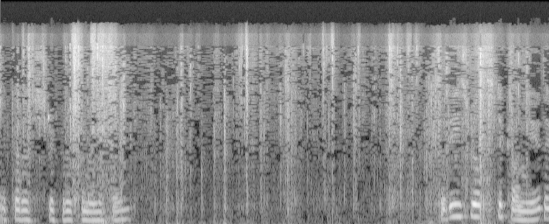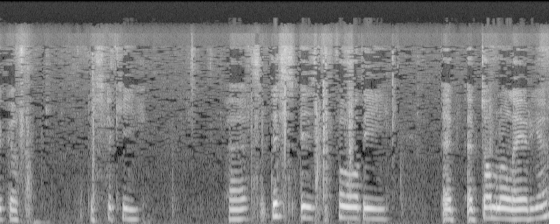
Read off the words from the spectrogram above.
I've got a strip it open on the side. These will stick on you, they've got the sticky parts. This is for the ab abdominal area,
